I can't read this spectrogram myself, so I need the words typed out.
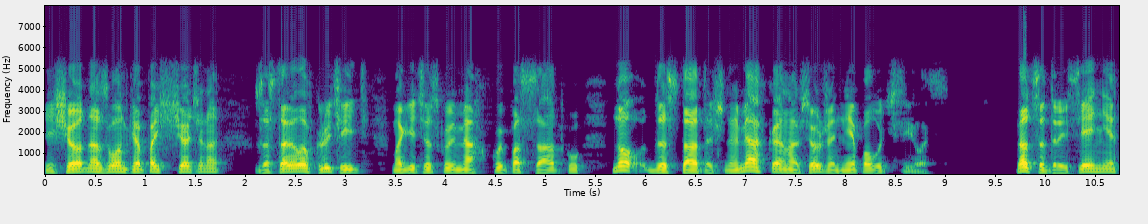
Еще одна звонкая пощечина заставила включить магическую мягкую посадку, но достаточно мягкая она все же не получилась. От сотрясения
